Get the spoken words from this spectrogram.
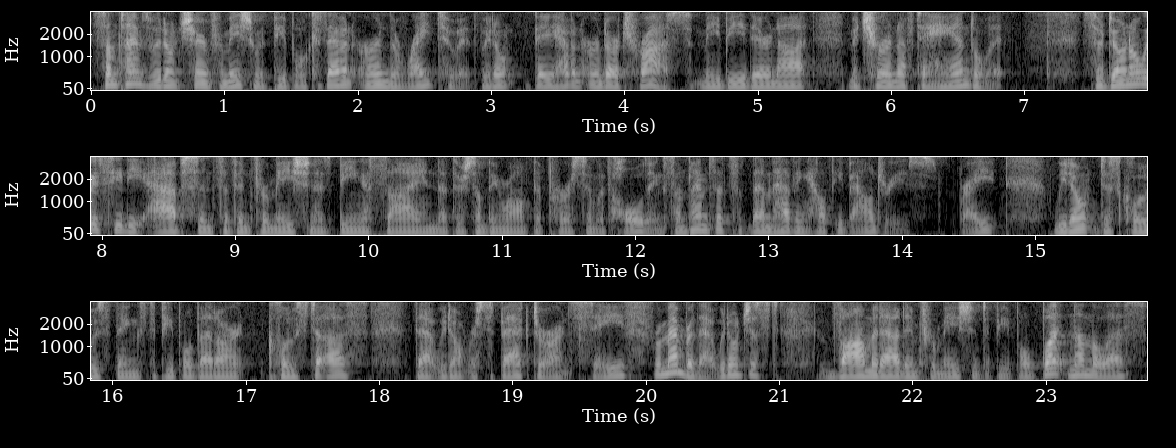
Sometimes we don't share information with people because they haven't earned the right to it. We don't they haven't earned our trust. Maybe they're not mature enough to handle it. So don't always see the absence of information as being a sign that there's something wrong with the person withholding. Sometimes that's them having healthy boundaries, right? We don't disclose things to people that aren't close to us, that we don't respect or aren't safe. Remember that. We don't just vomit out information to people, but nonetheless,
